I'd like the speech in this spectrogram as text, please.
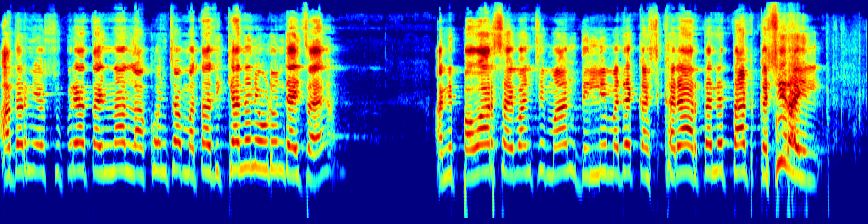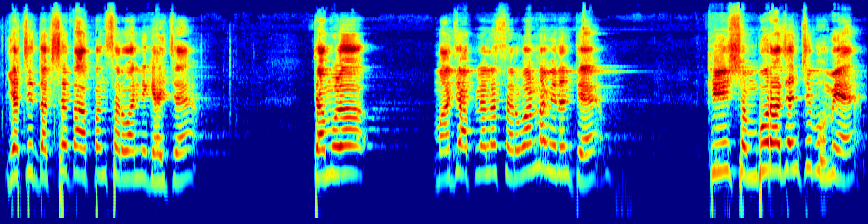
आदरणीय सुप्रियाताईंना लाखोंच्या मताधिक्याने निवडून द्यायचं आहे. आणि पवार साहेबांची मान दिल्लीमध्ये कश खऱ्या अर्थाने ताट कशी राहील याची दक्षता आपण सर्वांनी घ्यायची आहे. त्यामुळं माझी आपल्याला सर्वांना विनंती आहे. की शंभूराजांची भूमी आहे.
